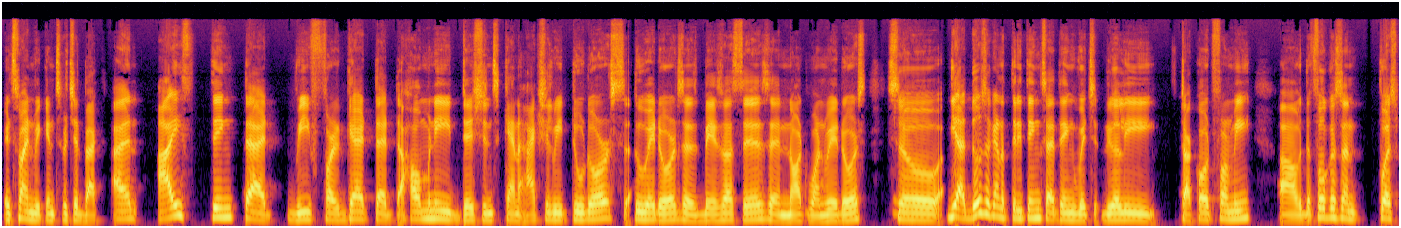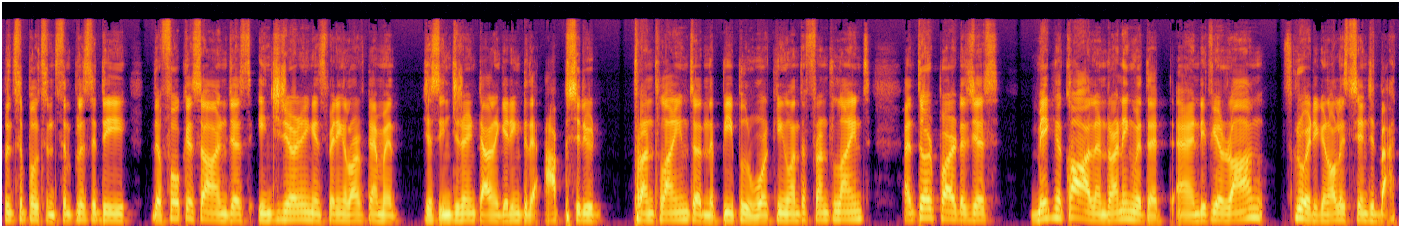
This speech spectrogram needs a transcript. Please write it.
it's fine, we can switch it back. And I think that we forget that how many decisions can actually be two doors, two way doors as Bezos is, and not one way doors. So yeah, those are kind of three things I think which really stuck out for me. Uh, the focus on first principles and simplicity, the focus on just engineering and spending a lot of time with just engineering talent, getting to the absolute front lines and the people working on the front lines. And third part is just making a call and running with it. And if you're wrong, screw it. You can always change it back.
